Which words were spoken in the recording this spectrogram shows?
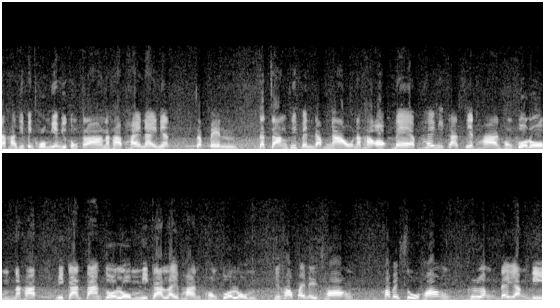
นะคะ ที่เป็นโครเมียมอยู่ตรงกลางนะคะ ภายในเนี่ยจะเป็น กระจังที่เป็นดำเงานะคะ ออกแบบให้มีการเสียดทานของตัวลมนะคะ มีการต้านตัวลม มีการไหลผ่านของตัวลมที่เข้าไปในช่อง เข้าไปสู่ห้องเครื่องได้อย่างดี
